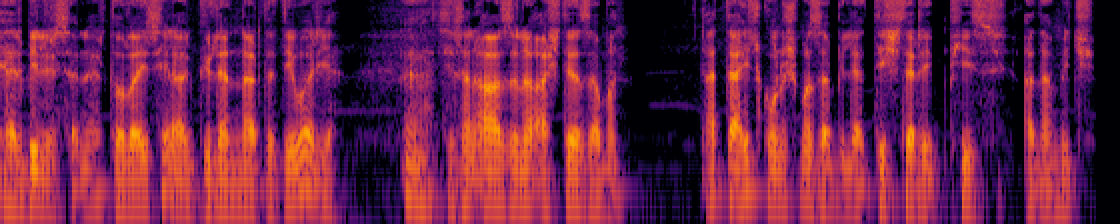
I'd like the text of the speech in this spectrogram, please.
Eğer bilirsen eğer. Dolayısıyla gülenler dediği var ya. Evet. İnsan ağzını açtığı zaman hatta hiç konuşmasa bile dişleri pis adam hiç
